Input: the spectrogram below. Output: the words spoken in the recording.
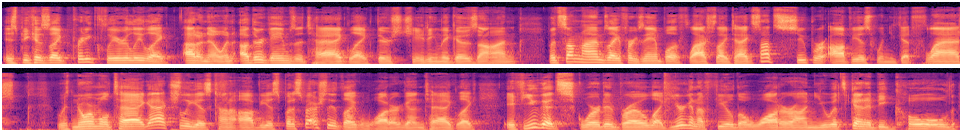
is because, like, pretty clearly, like, I don't know, in other games of tag, like, there's cheating that goes on. But sometimes, like, for example, at flashlight tag, it's not super obvious when you get flashed with normal tag actually is kind of obvious, but especially with like water gun tag, like if you get squirted, bro, like you're gonna feel the water on you. It's gonna be cold.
